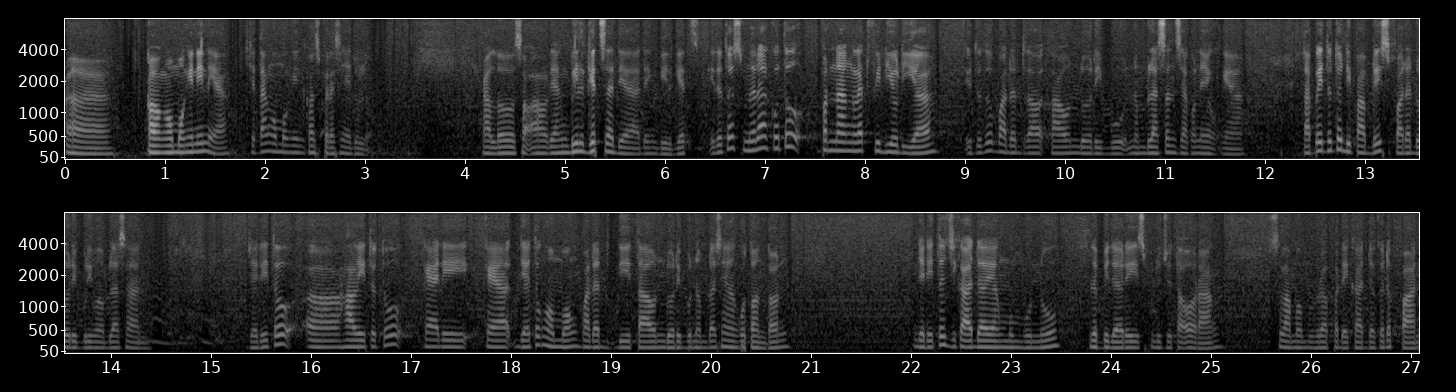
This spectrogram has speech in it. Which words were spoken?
Eh, kalau ngomongin ini ya, kita ngomongin konspirasinya dulu. Kalau soal yang Bill Gates ya, ada yang Bill Gates. Itu tuh sebenarnya aku tuh pernah ngeliat video dia. Itu tuh pada ta- tahun 2016-an sih aku nengoknya. Tapi itu tuh dipublish pada 2015-an. Jadi tuh eh, hal itu tuh kayak di kayak dia tuh ngomong pada di tahun 2016 yang aku tonton. Jadi itu jika ada yang membunuh lebih dari 10 juta orang selama beberapa dekade ke depan,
